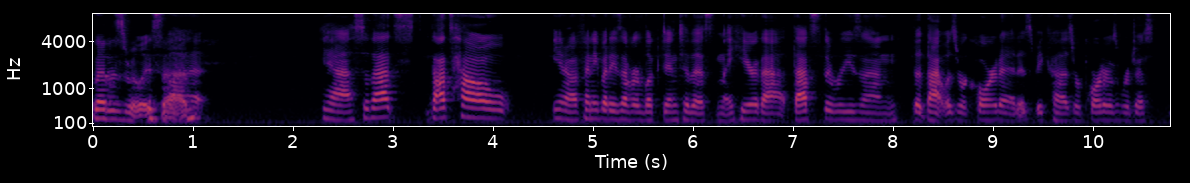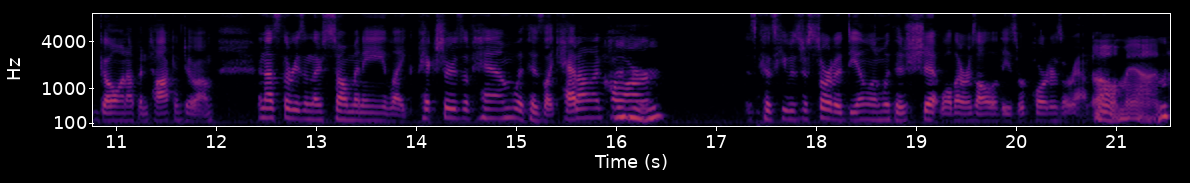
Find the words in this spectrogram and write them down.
That is really sad. But, yeah, so that's that's how, you know, if anybody's ever looked into this and they hear that, that's the reason that that was recorded is because reporters were just going up and talking to him. And that's the reason there's so many like pictures of him with his like head on a car. Mhm. Is because he was just sort of dealing with his shit while there was all of these reporters around him. Oh man.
